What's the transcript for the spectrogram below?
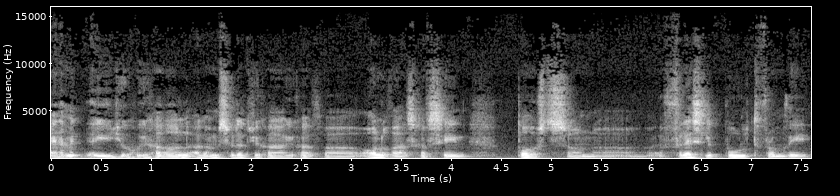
And I mean, you, you have all. I'm sure that you have, you have uh, all of us have seen posts on uh, freshly pulled from the.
